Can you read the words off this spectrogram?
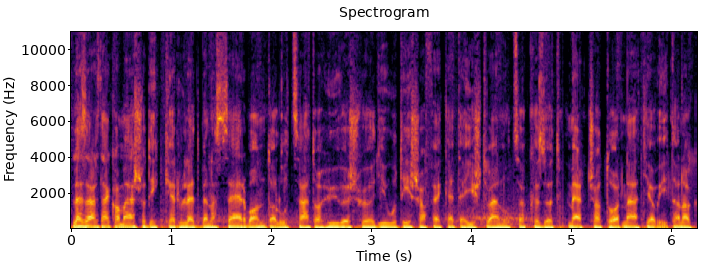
Lezárták a második kerületben a Szerbantal utcát, a Hűvösvölgyi út és a Fekete István utca között, mert csatornát javítanak.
